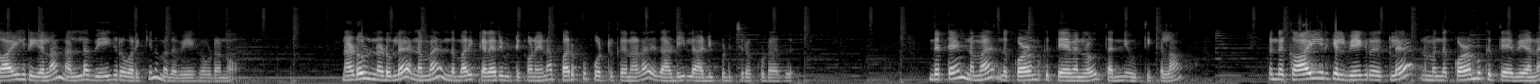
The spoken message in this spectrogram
காய்கறிகள்லாம் நல்லா வேகிற வரைக்கும் நம்ம அதை வேக விடணும். நடுவில் நடுவில் நம்ம இந்த மாதிரி கிளறி விட்டுக்கணும். ஏன்னா பருப்பு போட்டிருக்கறதுனால இது அடியில் அடி பிடிச்சிடக்கூடாது. இந்த டைம் நம்ம இந்த குழம்புக்கு தேவையான அளவு தண்ணி ஊற்றிக்கலாம் இப்போ இந்த காய்கறிகள் வேகிறதுக்குள்ள நம்ம இந்த குழம்புக்கு தேவையான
